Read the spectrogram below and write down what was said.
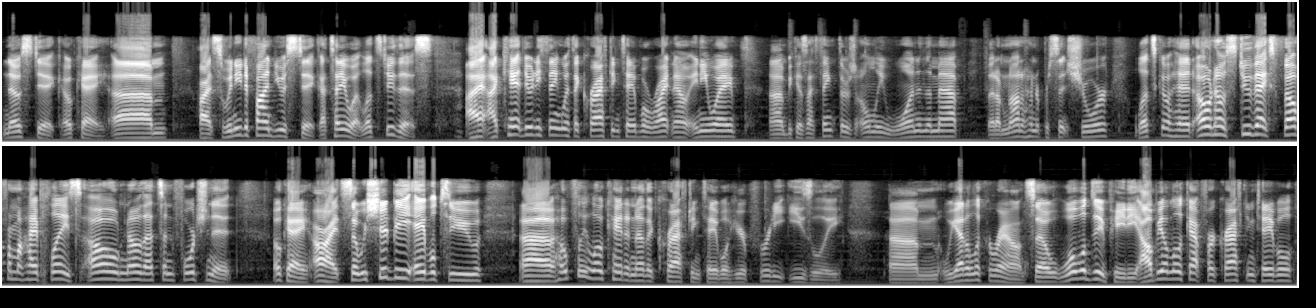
No stick. Okay. Um, Alright, so we need to find you a stick. I tell you what, let's do this. I, I can't do anything with a crafting table right now anyway, uh, because I think there's only one in the map, but I'm not 100% sure. Let's go ahead. Oh no, Stuvex fell from a high place. Oh no, that's unfortunate. Okay, alright, so we should be able to uh, hopefully locate another crafting table here pretty easily. Um, we got to look around. So what we'll do, Petey, I'll be on the lookout for a crafting table,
